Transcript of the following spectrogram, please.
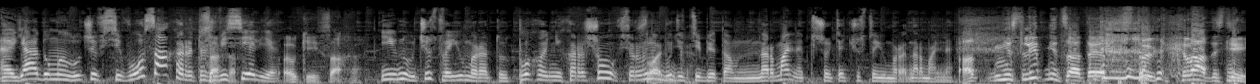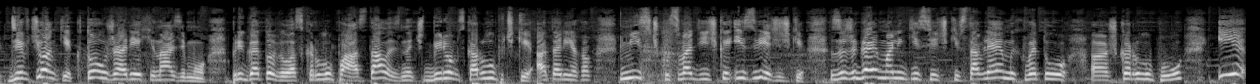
Э, я думаю, лучше всего сахар, это Сахар. же веселье. Окей, сахар. И, ну, чувство юмора тут плохо, нехорошо, все равно Сладенько. будет тебе там нормально, потому что у тебя чувство юмора нормальное. А не слипнется от стольких радостей. Девчонки, кто уже орехи на зиму приготовил, а скорлупа осталась, значит, берем скорлупочки от орехов, мисочку с водичкой и свечечки. Зажигаем маленькие свечки, вставляем их в эту э, шкарлупу и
